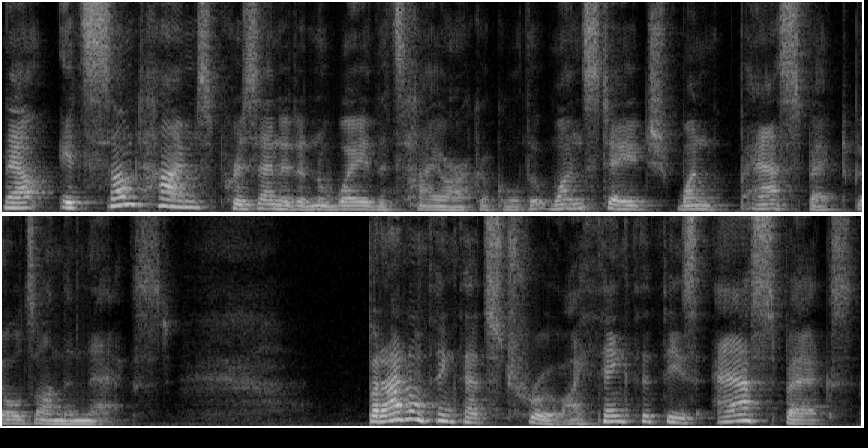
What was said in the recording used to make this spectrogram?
Now, it's sometimes presented in a way that's hierarchical, that one stage, one aspect builds on the next. But I don't think that's true. I think that these aspects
